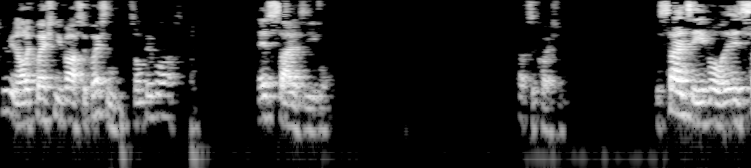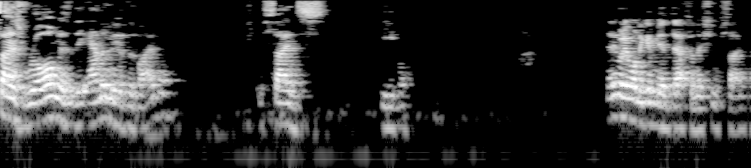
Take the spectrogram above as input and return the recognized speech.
It's maybe not a question you've asked, a question some people ask. Is science evil? That's the question. Is science evil? Is science wrong? Is it the enemy of the Bible? Is science evil? Anybody want to give me a definition of science?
